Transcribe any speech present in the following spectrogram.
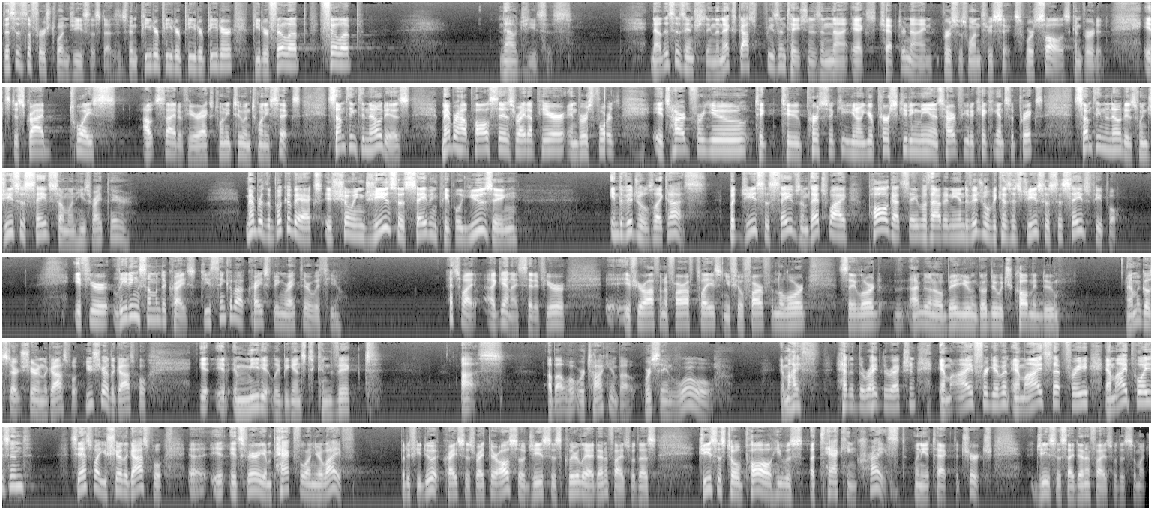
This is the first one Jesus does. It's been Peter, Peter, Peter, Peter, Peter, Philip, Philip. Now Jesus. Now, this is interesting. The next gospel presentation is in Acts chapter 9, verses 1 through 6, where Saul is converted. It's described twice outside of here, Acts 22 and 26. Something to note is, remember how Paul says right up here in verse 4, it's hard for you to, to persecute, you know, you're persecuting me and it's hard for you to kick against the pricks? Something to note is when Jesus saves someone, he's right there. Remember, the book of Acts is showing Jesus saving people using individuals like us. But Jesus saves them. That's why Paul got saved without any individual, because it's Jesus that saves people. If you're leading someone to Christ, do you think about Christ being right there with you? That's why, again, I said if you're if you're off in a far off place and you feel far from the Lord, say, Lord, I'm going to obey you and go do what you called me to do. I'm going to go start sharing the gospel. You share the gospel, it, it immediately begins to convict us about what we're talking about. We're saying, Whoa, am I headed the right direction? Am I forgiven? Am I set free? Am I poisoned? See, that's why you share the gospel. Uh, it, it's very impactful on your life. But if you do it, Christ is right there. Also, Jesus clearly identifies with us. Jesus told Paul he was attacking Christ when he attacked the church. Jesus identifies with us so much.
